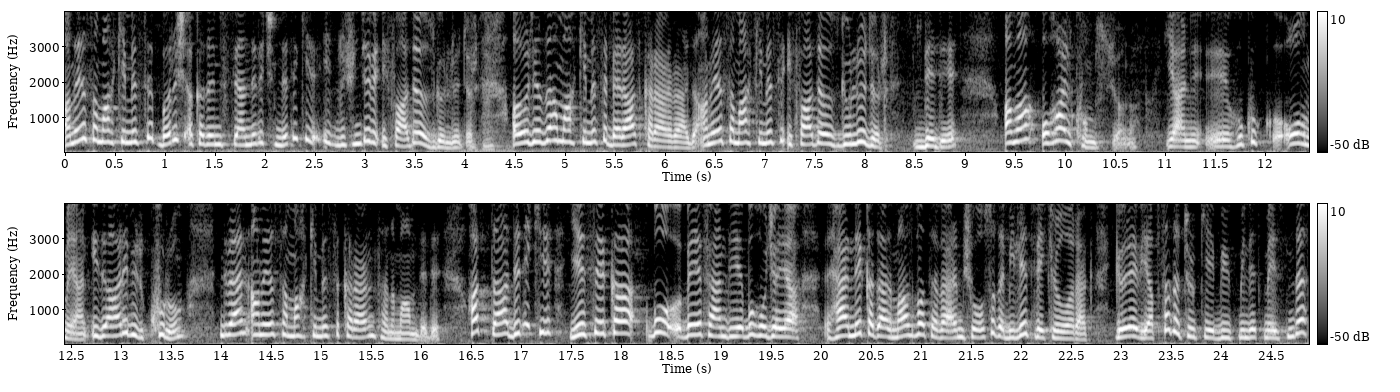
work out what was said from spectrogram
Anayasa Mahkemesi barış akademisyenleri için dedi ki düşünce ve ifade özgürlüğüdür. Ağır Ceza Mahkemesi beraat kararı verdi. Anayasa Mahkemesi ifade özgürlüğüdür dedi. Ama OHAL Komisyonu yani e, hukuk olmayan idari bir kurum ben Anayasa Mahkemesi kararını tanımam dedi. Hatta dedi ki YSK bu beyefendiye bu hocaya her ne kadar mazbata vermiş olsa da milletvekili olarak görev yapsa da Türkiye Büyük Millet Meclisi'nde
